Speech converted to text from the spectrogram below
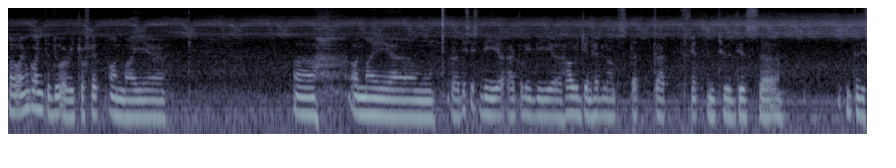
so I'm going to do a retrofit on my uh, uh, on my um, uh, this is the uh, actually the uh, halogen headlamps that got fit into this uh, into this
